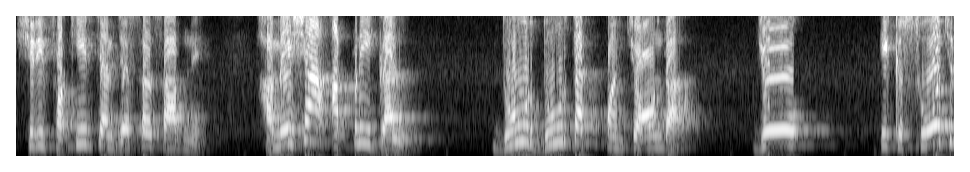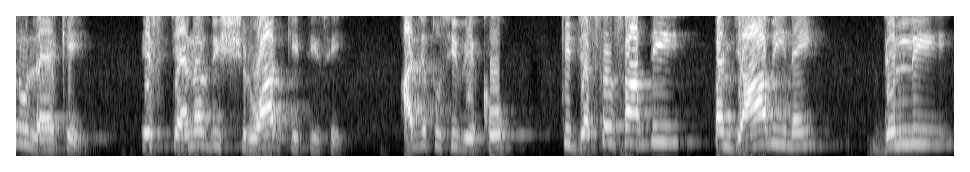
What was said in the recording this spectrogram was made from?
ਸ਼੍ਰੀ ਫਕੀਰ ਚੰਦ ਜੱਸਲ ਸਾਹਿਬ ਨੇ ਹਮੇਸ਼ਾ ਆਪਣੀ ਗੱਲ ਦੂਰ ਦੂਰ ਤੱਕ ਪਹੁੰਚਾਉਣ ਦਾ ਜੋ ਇੱਕ ਸੋਚ ਨੂੰ ਲੈ ਕੇ ਇਸ ਚੈਨਲ ਦੀ ਸ਼ੁਰੂਆਤ ਕੀਤੀ ਸੀ। ਅੱਜ ਤੁਸੀਂ ਵੇਖੋ ਕਿ ਜੱਸਲ ਸਾਹਿਬ ਦੀ ਪੰਜਾਬ ਹੀ ਨਹੀਂ ਦਿੱਲੀ,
